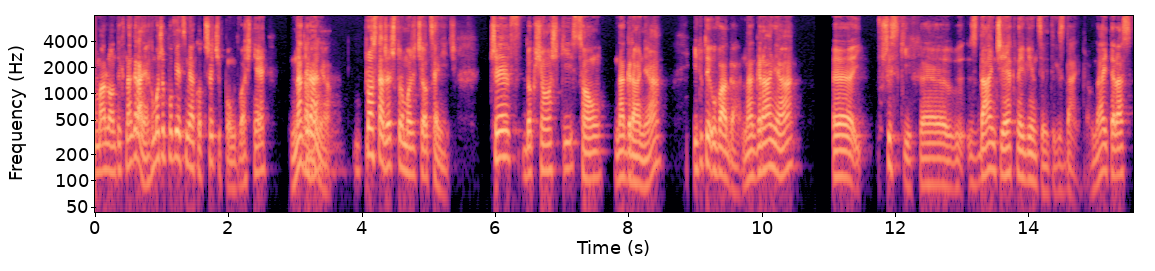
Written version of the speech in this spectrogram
Marlon, o tych nagraniach. Może powiedzmy jako trzeci punkt właśnie nagrania. Prosta rzecz, którą możecie ocenić. Czy do książki są nagrania? I tutaj uwaga, nagrania wszystkich e, zdań, czy jak najwięcej tych zdań, prawda? I teraz,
